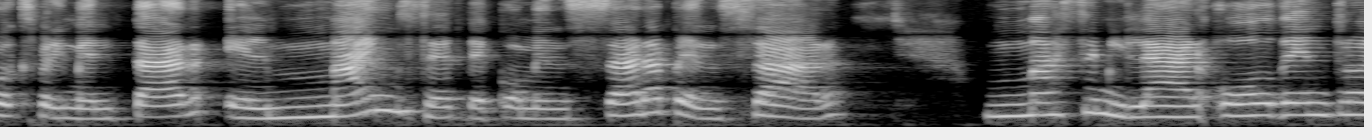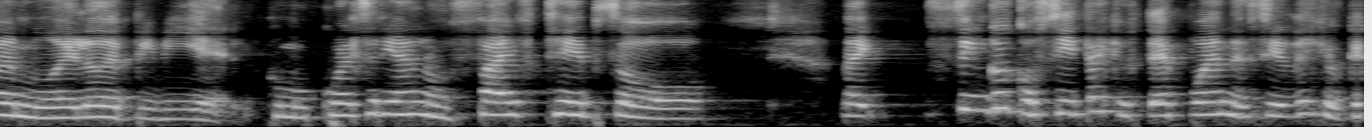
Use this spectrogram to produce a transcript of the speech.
o experimentar el mindset de comenzar a pensar más similar o dentro del modelo de PBL? Como cuáles serían los five tips o like, cinco cositas que ustedes pueden decir de que, ok,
